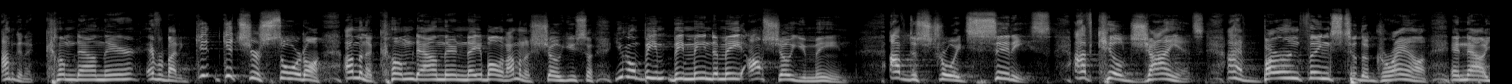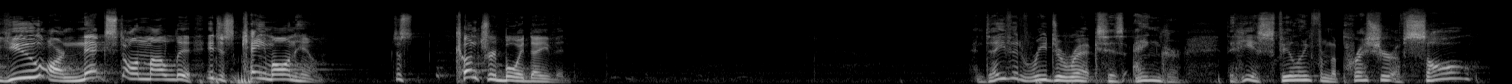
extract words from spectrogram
I'm gonna come down there. Everybody, get, get your sword on. I'm gonna come down there, Nabal, and I'm gonna show you some. You're gonna be, be mean to me? I'll show you mean. I've destroyed cities. I've killed giants. I've burned things to the ground. And now you are next on my list. It just came on him. Just country boy David. And David redirects his anger that he is feeling from the pressure of Saul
